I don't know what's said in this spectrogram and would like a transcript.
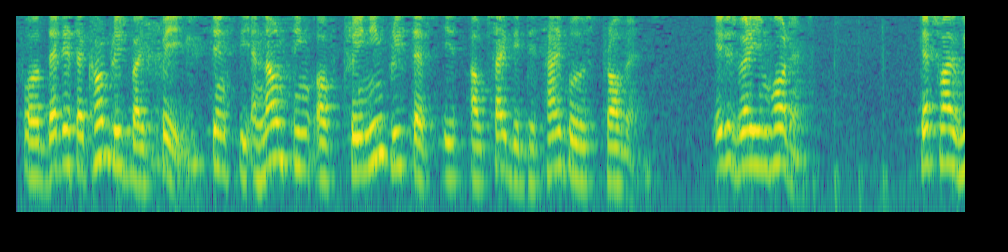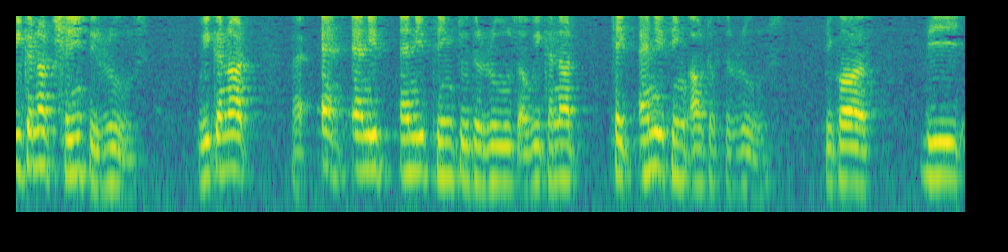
for that is accomplished by faith, since the announcing of training precepts is outside the disciples' province. It is very important. That's why we cannot change the rules. We cannot uh, add any, anything to the rules or we cannot take anything out of the rules. Because the,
